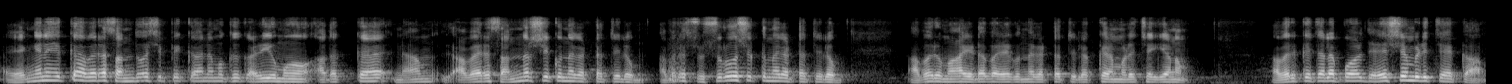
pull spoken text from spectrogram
എങ്ങനെയൊക്കെ അവരെ സന്തോഷിപ്പിക്കാൻ നമുക്ക് കഴിയുമോ അതൊക്കെ നാം അവരെ സന്ദർശിക്കുന്ന ഘട്ടത്തിലും അവരെ ശുശ്രൂഷിക്കുന്ന ഘട്ടത്തിലും അവരുമായി ഇടപഴകുന്ന ഘട്ടത്തിലൊക്കെ നമ്മൾ ചെയ്യണം. അവർക്ക് ചിലപ്പോൾ ദേഷ്യം പിടിച്ചേക്കാം.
